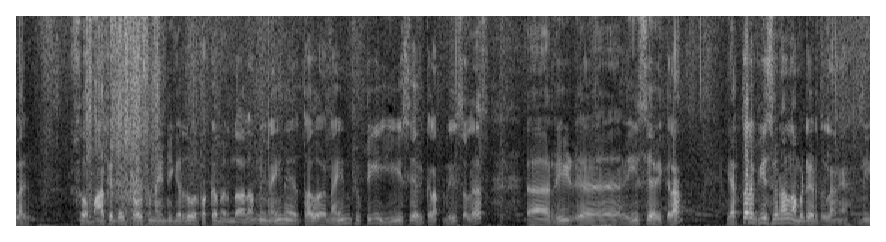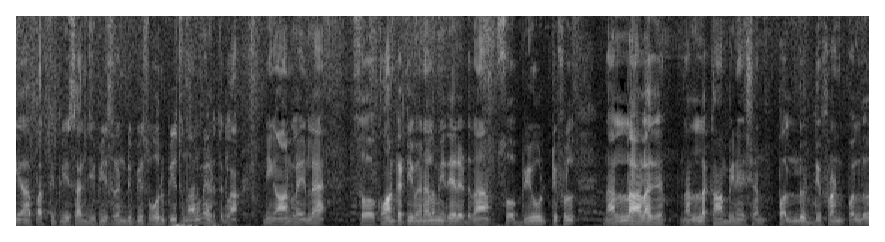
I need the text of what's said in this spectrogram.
அழகு. ஸோ மார்க்கெட் ரேட் தௌசண்ட் நைன்ட்டிங்கிறது ஒரு பக்கம் இருந்தாலும் நீ நைன் தௌ நைன் ஃபிஃப்டிக்கு ஈஸியாக விற்கலாம் ரீசெல்லர்ஸ் ரீ ஈஸியாக விற்கலாம் எத்தனை பீஸ் வேணாலும் நம்மகிட்ட எடுத்துக்கலாங்க. நீங்கள் பத்து பீஸ் அஞ்சு பீஸ் ரெண்டு பீஸ் ஒரு பீஸ்னாலுமே எடுத்துக்கலாம். நீங்கள் ஆன்லைனில் ஸோ குவான்டிட்டி வேணாலும் இதே ரேட்டு தான். ஸோ பியூட்டிஃபுல் நல்ல அழகு நல்ல காம்பினேஷன் பல்லு டிஃப்ரெண்ட் பல்லு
